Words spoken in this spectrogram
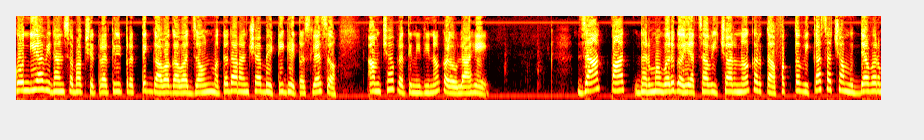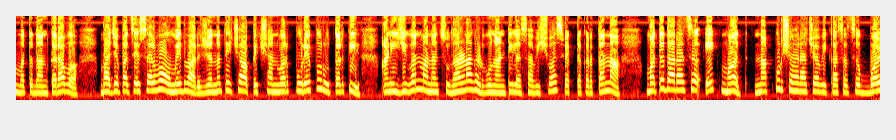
गोंदिया विधानसभा क्षेत्रातील प्रत्येक गावागावात जाऊन मतदारांच्या भेटी घेत असल्याचं आमच्या प्रतिनिधीनं कळवलं आहे. जात पात धर्मवर्ग याचा विचार न करता फक्त विकासाच्या मुद्द्यावर मतदान करावं. भाजपाचे सर्व उमेदवार जनतेच्या अपेक्षांवर पुरेपूर उतरतील आणि जीवनमानात सुधारणा घडवून आणतील असा विश्वास व्यक्त करताना मतदाराचं एक मत नागपूर शहराच्या विकासाचं बळ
